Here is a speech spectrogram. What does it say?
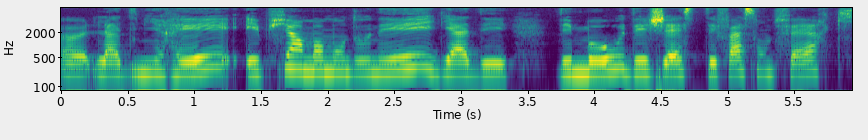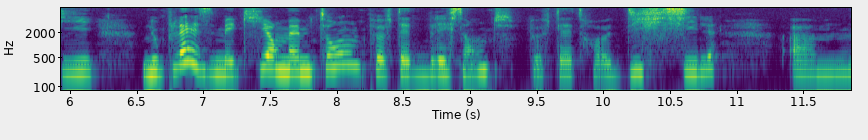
euh, l'admirer, et puis à un moment donné, il y a des, des mots, des gestes, des façons de faire qui nous plaisent, mais qui en même temps peuvent être blessantes, peuvent être euh, difficiles. Euh,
